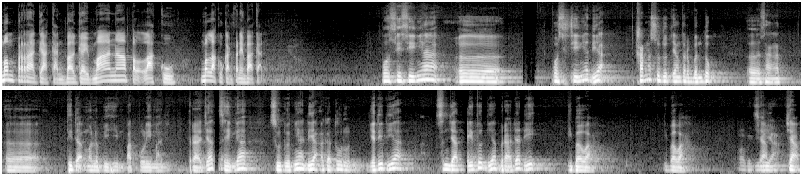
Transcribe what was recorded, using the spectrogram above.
memperagakan bagaimana pelaku melakukan penembakan. Posisinya eh, posisinya dia karena sudut yang terbentuk eh, sangat eh, tidak melebihi 45 derajat sehingga sudutnya dia agak turun. Jadi dia senjata itu dia berada di di bawah. Di bawah. Oh begini Siap. ya. Siap.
